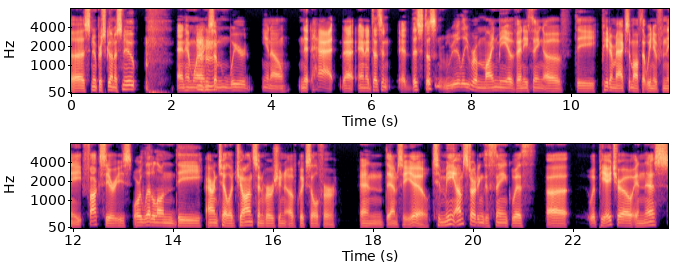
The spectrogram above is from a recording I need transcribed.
uh, Snooper's gonna snoop and him wearing Mhm. some weird, you know, knit hat that and it doesn't it, this doesn't really remind me of anything of the Peter Maximoff that we knew from the Fox series or let alone the Aaron Taylor Johnson version of Quicksilver in the MCU. To me, I'm starting to think with uh with Pietro in this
